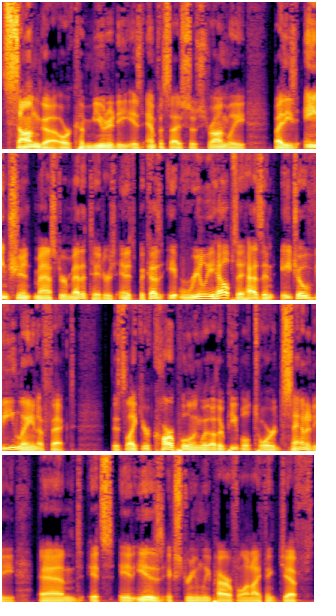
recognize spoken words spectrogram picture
Sangha or community is emphasized so strongly by these ancient master meditators, and it's because it really helps. It has an HOV lane effect. It's like you're carpooling with other people toward sanity, and it's it is extremely powerful. And I think Jeff's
